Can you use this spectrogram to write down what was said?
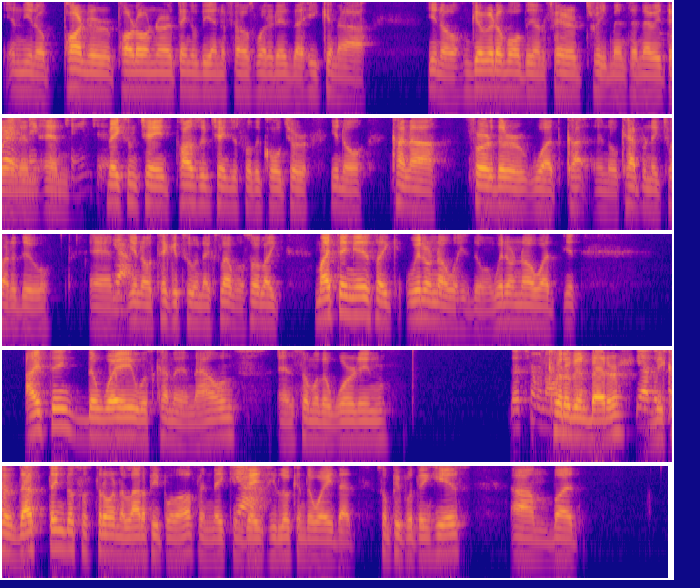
in you know partner part owner thing of the nfl is what it is that he can uh you know get rid of all the unfair treatments and everything Right, and make some and changes. make some change, positive changes for the culture. You know, kind of further what Ka- you know Kaepernick tried to do, and Yeah. you know take it to the next level. So like my thing is like we don't know what he's doing. We don't know what. It, I think the way it was kind of announced and some of the wording could have been better Yeah, because term- that's thing that's what's throwing a lot of people off and making Yeah. Jay Z look in the way that some people think he is. Um, but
